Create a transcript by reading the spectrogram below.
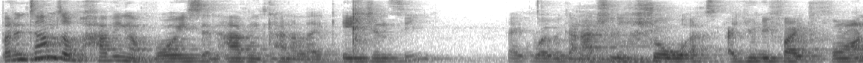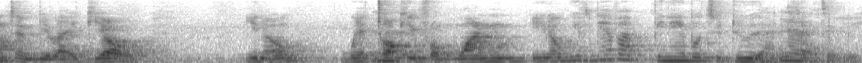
but in terms of having a voice and having kind of like agency, right, where we can actually mm. show a, a unified front and be like, yo, you know, we're mm. talking from one, you know, we've never been able to do that no. effectively.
